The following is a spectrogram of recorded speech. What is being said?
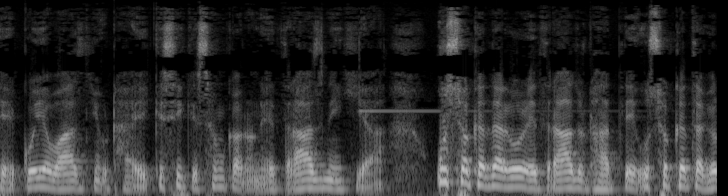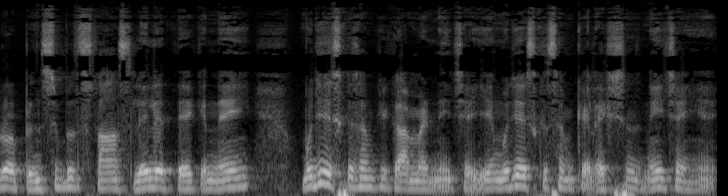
थे, कोई आवाज़ नहीं उठाई, किसी किस्म का उन्होंने एतराज़ नहीं किया। उस वक्त अगर वो एतराज़ उठाते, उस वक्त अगर वो प्रिंसिपल स्टांस ले लेते कि नहीं, मुझे इस किस्म की कामेंट नहीं चाहिए, मुझे इस किस्म के इलेक्शन नहीं चाहिए।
